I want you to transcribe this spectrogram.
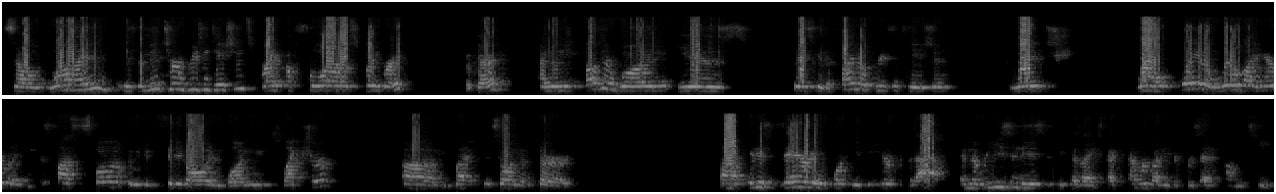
so one is the midterm presentations right before spring break, okay? And then the other one is basically the final presentation, which we'll play it a little by ear, but I think this class is small enough that we can fit it all in one lecture. Um, but so on the third. Uh, it is very important to be here for that. And the reason is, because I expect everybody to present on the team.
